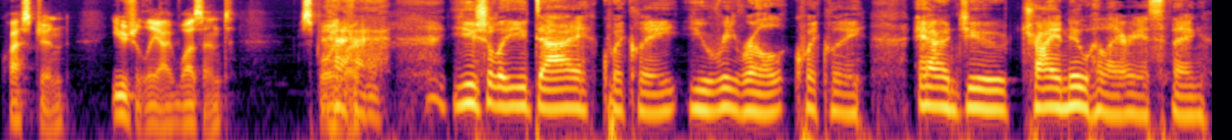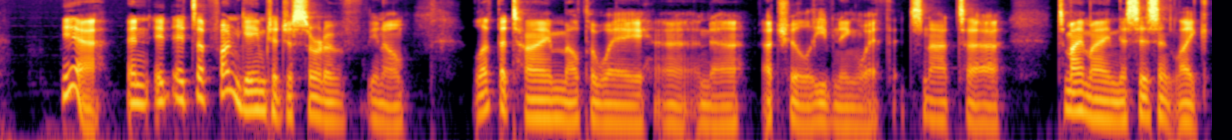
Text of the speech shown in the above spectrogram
question usually I wasn't. Spoiler. Usually you die quickly, you re-roll quickly, and you try a new hilarious thing. yeah, and it, it's a fun game to just sort of you know let the time melt away and uh, a chill evening with. It's not. Uh, to my mind, this isn't like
